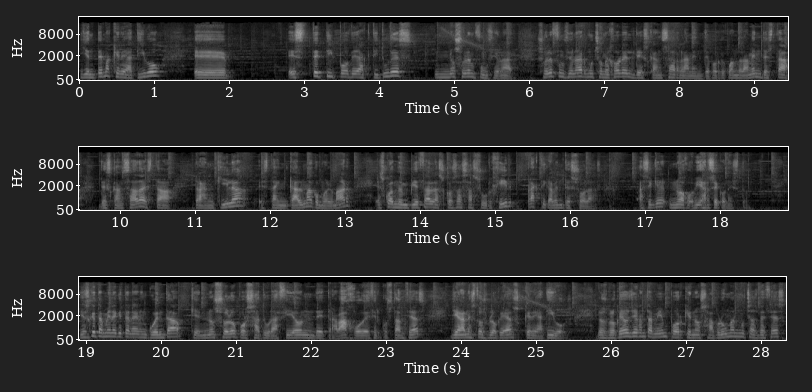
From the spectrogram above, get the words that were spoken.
y en tema creativo, eh, este tipo de actitudes no suelen funcionar. Suele funcionar mucho mejor el descansar la mente, porque cuando la mente está descansada, está tranquila, está en calma como el mar, es cuando empiezan las cosas a surgir prácticamente solas. Así que no agobiarse con esto. Y es que también hay que tener en cuenta que no solo por saturación de trabajo o de circunstancias llegan estos bloqueos creativos. Los bloqueos llegan también porque nos abruman muchas veces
